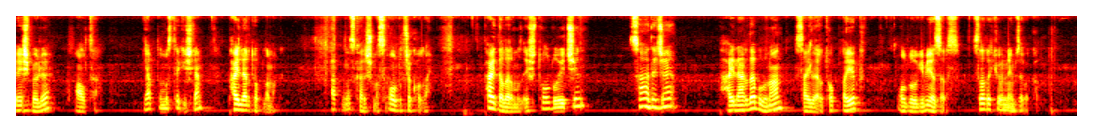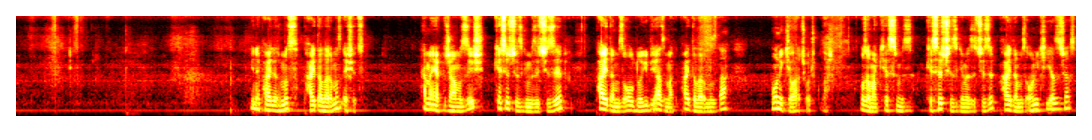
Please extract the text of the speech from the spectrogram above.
5 bölü 6. Yaptığımız tek işlem payları toplamak. Aklınız karışmasın. Oldukça kolay. Paydalarımız eşit olduğu için sadece paylarda bulunan sayıları toplayıp olduğu gibi yazarız. Sıradaki örneğimize bakalım. Yine paylarımız, paydalarımız eşit. Hemen yapacağımız iş kesir çizgimizi çizip paydamızı olduğu gibi yazmak. Paydalarımızda 12 var çocuklar. O zaman kesirimizi, kesir çizgimizi çizip paydamıza 12 yazacağız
